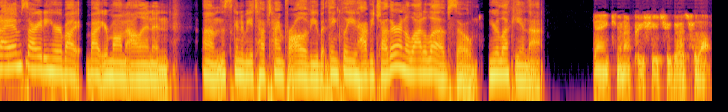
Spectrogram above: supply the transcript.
I am sorry to hear about about your mom, Alan, and um, this is going to be a tough time for all of you. But thankfully, you have each other and a lot of love, so you're lucky in that. Thank you, and I appreciate you guys for that.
